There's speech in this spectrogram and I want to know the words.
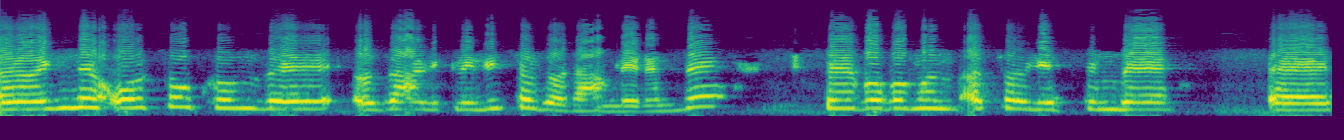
ee, yine ortaokul ve özellikle lise dönemlerinde işte babamın atölyesinde e,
